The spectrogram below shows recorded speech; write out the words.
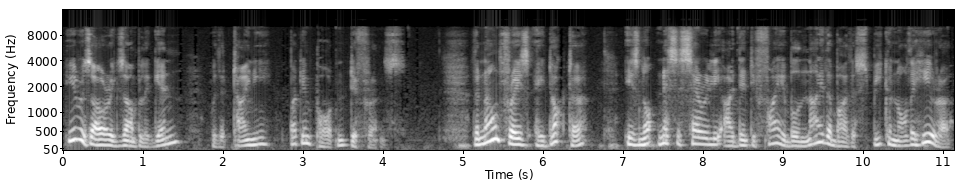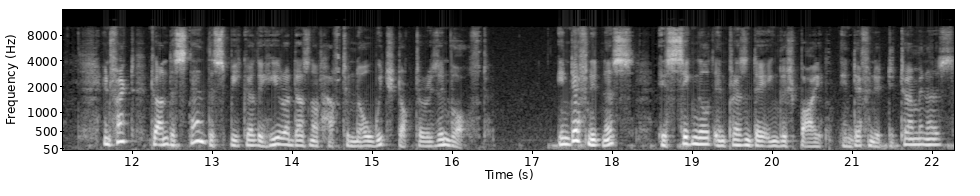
Here is our example again, with a tiny but important difference. The noun phrase a doctor is not necessarily identifiable neither by the speaker nor the hearer. In fact, to understand the speaker, the hearer does not have to know which doctor is involved. Indefiniteness is signaled in present-day English by indefinite determiners,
